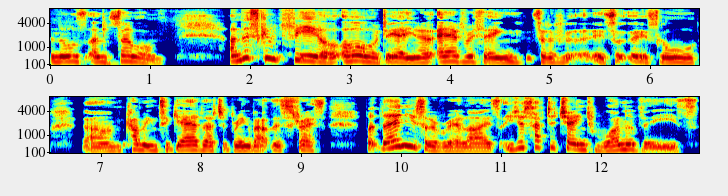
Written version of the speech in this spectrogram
and, those, and so on. And this can feel, oh dear, you know, everything sort of is, is all um, coming together to bring about this stress. But then you sort of realize you just have to change one of these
